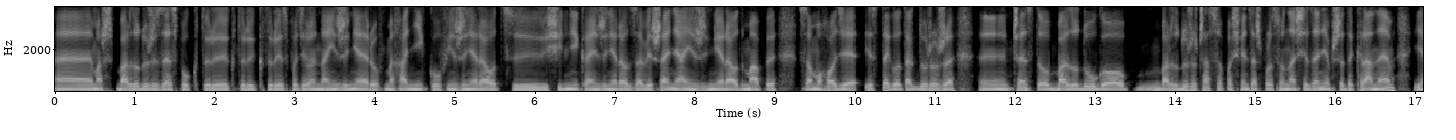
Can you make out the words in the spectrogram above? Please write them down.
E, masz bardzo duży zespół, który, który, który jest podzielony na inżynierów, mechaników, inżyniera od y, silnika, inżyniera od zawieszenia, inżyniera od mapy. W samochodzie jest tego tak dużo, że y, często bardzo długo, bardzo dużo czasu poświęcasz po prostu na siedzenie przed ekranem i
